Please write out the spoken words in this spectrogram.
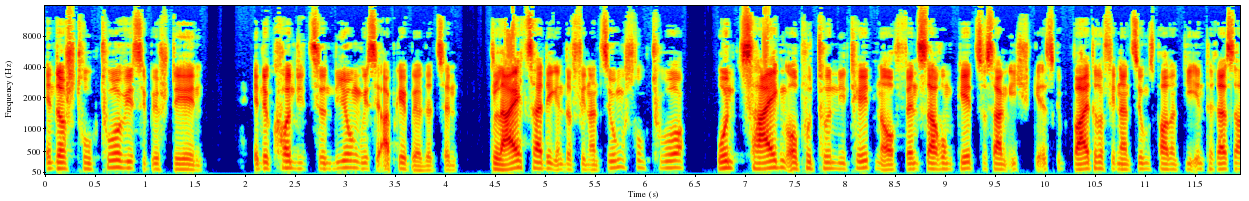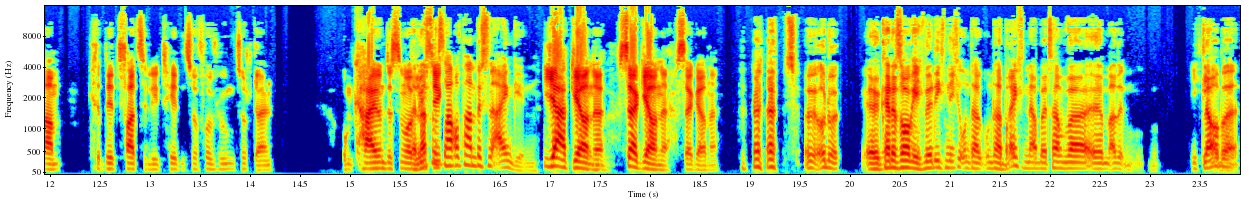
In der Struktur, wie sie bestehen, in der Konditionierung, wie sie abgebildet sind, gleichzeitig in der Finanzierungsstruktur und zeigen Opportunitäten auf, wenn es darum geht zu sagen, ich, es gibt weitere Finanzierungspartner, die Interesse haben, Kreditfazilitäten zur Verfügung zu stellen. Und Kai, und das ist immer Dann wichtig. Lass uns darauf mal ein bisschen eingehen. Ja, gerne. Sehr gerne. Sehr gerne. und, äh, keine Sorge, ich will dich nicht unter, unterbrechen, aber jetzt haben wir, ähm, also, ich glaube,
